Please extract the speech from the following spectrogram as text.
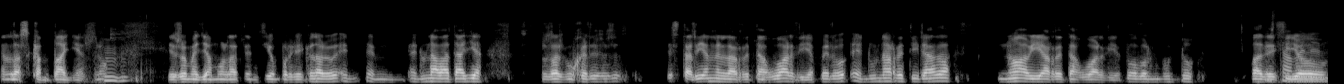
en las campañas, ¿no? Eso me llamó la atención, porque claro, en, en, en una batalla pues las mujeres estarían en la retaguardia, pero en una retirada no había retaguardia, todo el mundo padeció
